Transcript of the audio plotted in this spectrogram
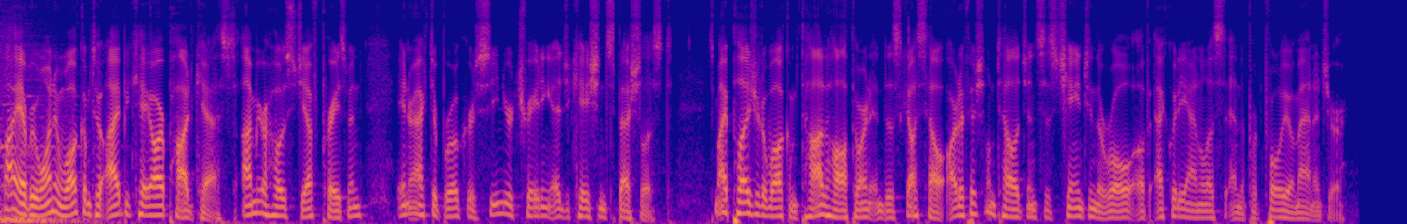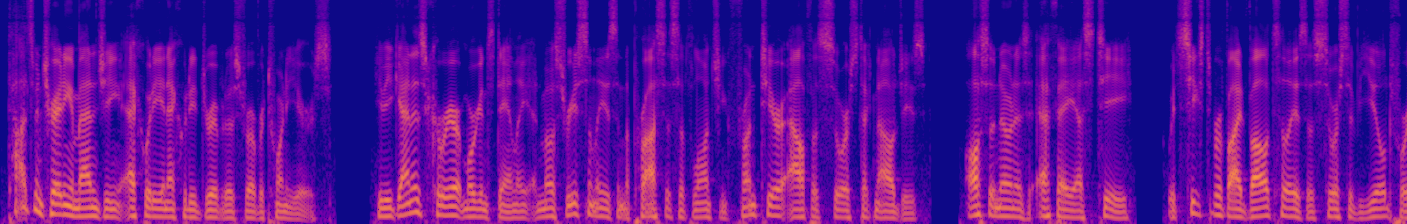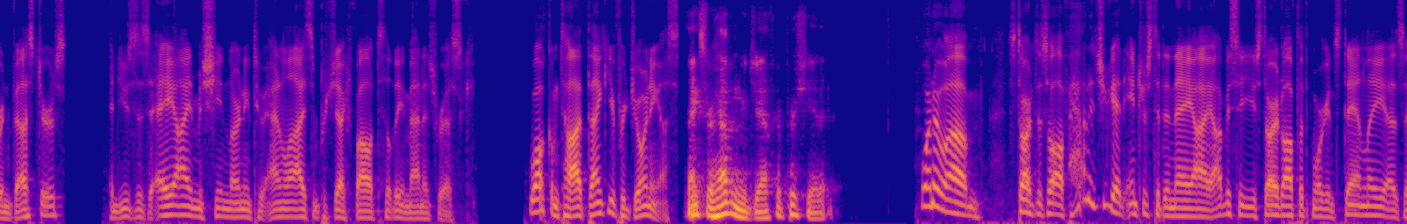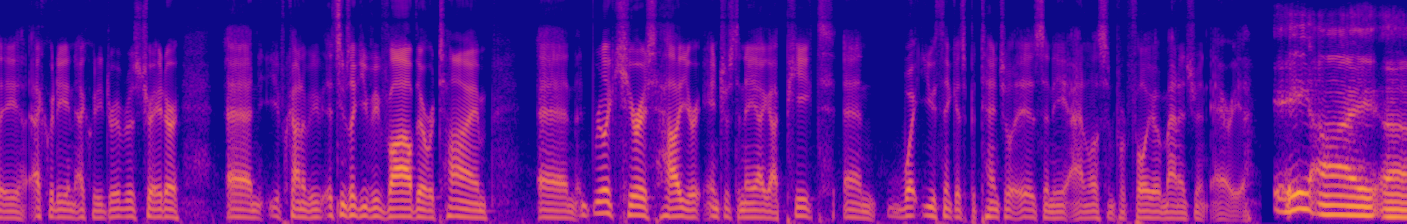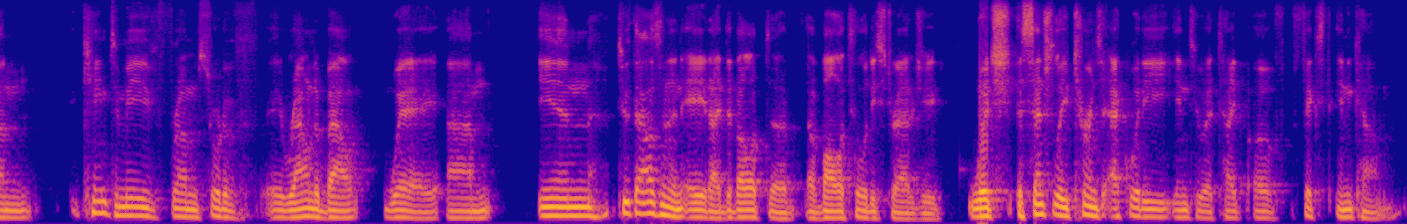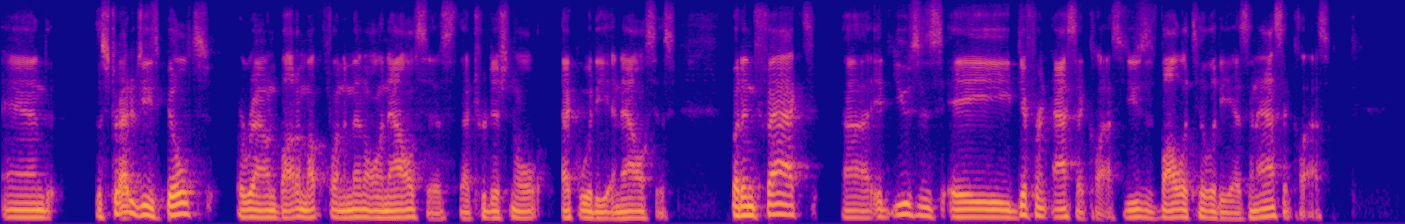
Hi, everyone, and welcome to IBKR Podcast. I'm your host, Jeff Praissman, Interactive Broker's Senior Trading Education Specialist. It's my pleasure to welcome Todd Hawthorne and discuss how artificial intelligence is changing the role of equity analyst and the portfolio manager. Todd's been trading and managing equity and equity derivatives for over 20 years. He began his career at Morgan Stanley and most recently is in the process of launching Frontier Alpha Source Technologies, also known as FAST, which seeks to provide volatility as a source of yield for investors and uses AI and machine learning to analyze and project volatility and manage risk. Welcome, Todd. Thank you for joining us. Thanks for having me, Jeff. I appreciate it. I want to um, start this off. How did you get interested in AI? Obviously, you started off with Morgan Stanley as a equity and equity derivatives trader, and you've kind of it seems like you've evolved over time. And I'm really curious how your interest in AI got peaked and what you think its potential is in the analyst and portfolio management area. AI um, came to me from sort of a roundabout way. Um, in 2008, I developed a, a, volatility strategy, which essentially turns equity into a type of fixed income. And the strategy is built around bottom up fundamental analysis, that traditional equity analysis. But in fact, uh, it uses a different asset class, it uses volatility as an asset class.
